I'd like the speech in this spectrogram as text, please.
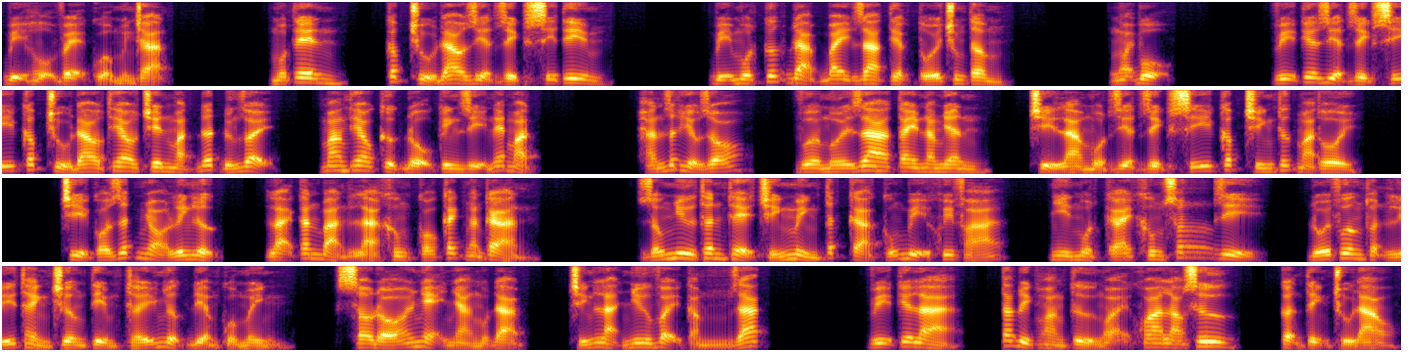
bị hộ vệ của mình chặn. Một tên, cấp chủ đao diện dịch sĩ tim. Bị một cước đạp bay ra tiệc tối trung tâm. Ngoại bộ, vị tiêu diệt dịch sĩ cấp chủ đao theo trên mặt đất đứng dậy, mang theo cực độ kinh dị nét mặt. Hắn rất hiểu rõ, vừa mới ra tay nam nhân, chỉ là một diệt dịch sĩ cấp chính thức mà thôi chỉ có rất nhỏ linh lực, lại căn bản là không có cách ngăn cản. Giống như thân thể chính mình tất cả cũng bị khuy phá, nhìn một cái không sót gì, đối phương thuận lý thành trường tìm thấy nhược điểm của mình, sau đó nhẹ nhàng một đạp, chính là như vậy cảm giác. Vị kia là tác địch hoàng tử ngoại khoa lão sư, cận tịnh chủ đao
